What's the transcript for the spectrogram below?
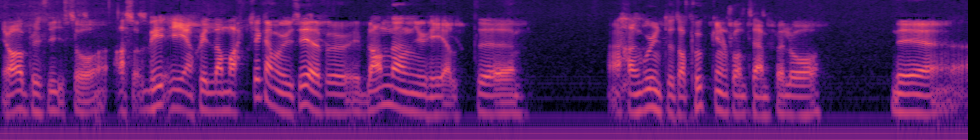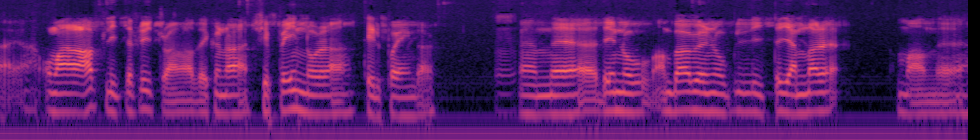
Ja, precis. Och, alltså, vid enskilda matcher kan man ju se det, för ibland är han ju helt... Eh, han går ju inte att ta pucken från till exempel. Och det, om han hade haft lite flyt tror jag han hade kunnat chippa in några till poäng där. Mm. Men eh, det är nog, han behöver nog bli lite jämnare om han eh,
